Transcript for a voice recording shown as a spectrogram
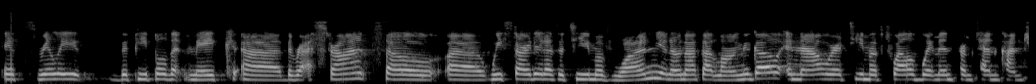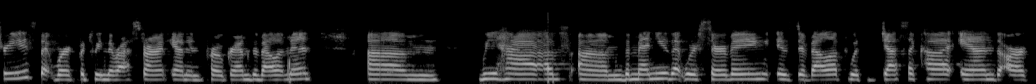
It's really the people that make uh, the restaurant. So uh, we started as a team of one, you know, not that long ago. And now we're a team of 12 women from 10 countries that work between the restaurant and in program development. Um, we have um, the menu that we're serving is developed with Jessica and our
